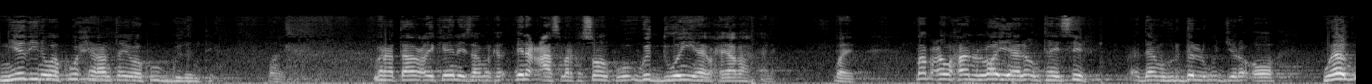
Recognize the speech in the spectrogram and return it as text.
Niyadiina waa kuu xirantay waa kuu gudantay. Marka taa waxay keenaysaa marka dhinacaas marka soonku wuu uga duwan yahay waxyaabaha kale. Ayb dabcan waxaana loo yeelay un taysiir maadaama hurdo lagu jiro oo waagu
